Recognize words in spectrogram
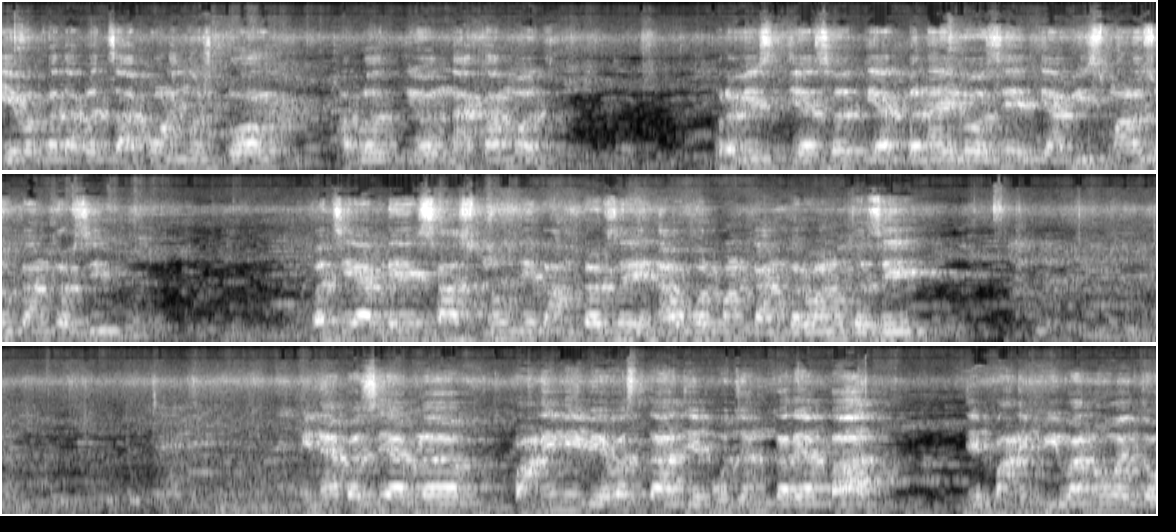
એ વખત આપણે ચા સ્ટોલ આપણો ત્યાં નાકામ જ પ્રવેશ જ્યાં છે ત્યાં જ બનાવેલો હશે. ત્યાં વીસ માણસો કામ કરશે. પછી આપણે સાસનું જે કાઉન્ટર છે, એના ઉપર પણ કામ કરવાનું થશે. એના પછી આપણે પાણીની વ્યવસ્થા, જે ભોજન કર્યા બાદ જે પાણી પીવાનું હોય તો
